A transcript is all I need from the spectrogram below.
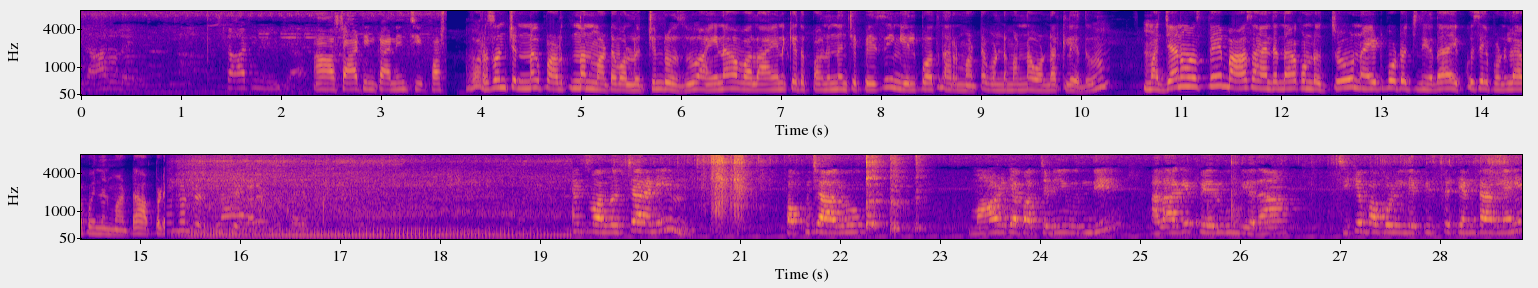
ఇది ఆరో లైన్. స్టార్టింగ్ నుంచా ఆ, స్టార్టింగ్ కా నుంచి ఫస్ట్. వర్షం చిన్నగా పడుతుందన్నమాట వాళ్ళు వచ్చిన రోజు. అయినా వాళ్ళ ఆయనకి ఏదో పని ఉందని చెప్పేసి ఇంక వెళ్ళిపోతున్నారనమాట ఉండమన్నా ఉండట్లేదు మధ్యాహ్నం వస్తే బాగా సాయంత్రం దాకా ఉండొచ్చు. నైట్ పూట వచ్చింది కదా ఎక్కువసేపు ఉండలేకపోయిందనమాట అప్పుడే వాళ్ళు వచ్చారని పప్పుచారు మామిడికాయ పచ్చడి ఉంది. అలాగే పెరుగు ఉంది కదా. చికెన్ పకోడీలు తెప్పిస్తే తింటారులే అని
